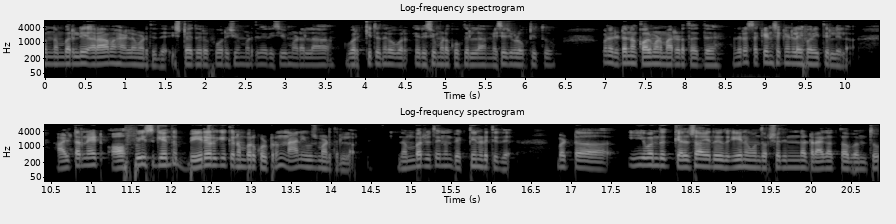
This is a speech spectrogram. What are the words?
ಒಂದು ನಂಬರಲ್ಲಿ ಆರಾಮಾಗಿ ಹ್ಯಾಂಡಲ್ ಮಾಡ್ತಿದ್ದೆ. ಇಷ್ಟ ಆಯ್ತು ಫೋನ್ ರಿಸೀವ್ ಮಾಡ್ತಿದ್ದೆ ರಿಸೀವ್ ಮಾಡಲ್ಲ. ವರ್ಕ್ ಇತ್ತು ಅಂದರೆ ವರ್ಕ್ ರಿಸೀವ್ ಮಾಡೋಕ್ಕೆ ಹೋಗ್ತಿರಲಿಲ್ಲ ಮೆಸೇಜ್ಗಳು ಹೋಗ್ತಿತ್ತು. ಪುನಃ ರಿಟರ್ನ್ ನಾನು ಕಾಲ್ ಮಾಡಿ ಮಾತಾಡ್ತಾ ಇದ್ದೆ. ಅಂದರೆ ಸೆಕೆಂಡ್ ಸೆಕೆಂಡ್ ಲೈಫ್ ಇರ್ತಿರಲಿಲ್ಲ. ಆಲ್ಟರ್ನೇಟ್ ಆಫೀಸ್ಗೆ ಅಂತ ಬೇರೆಯವ್ರಿಗೆ ನಂಬರ್ ಕೊಟ್ಟರು ನಾನು ಯೂಸ್ ಮಾಡ್ತಿರಲಿಲ್ಲ. ನಂಬರ್ ಜೊತೆ ಇನ್ನೊಂದು ವ್ಯಕ್ತಿ ನಡೀತಿದ್ದೆ. ಬಟ್ ಈ ಒಂದು ಕೆಲಸ ಇದು ಇದು ಏನು ಒಂದು ವರ್ಷದಿಂದ ಡ್ರ್ಯಾಗ್ ಆಗ್ತಾ ಬಂತು.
